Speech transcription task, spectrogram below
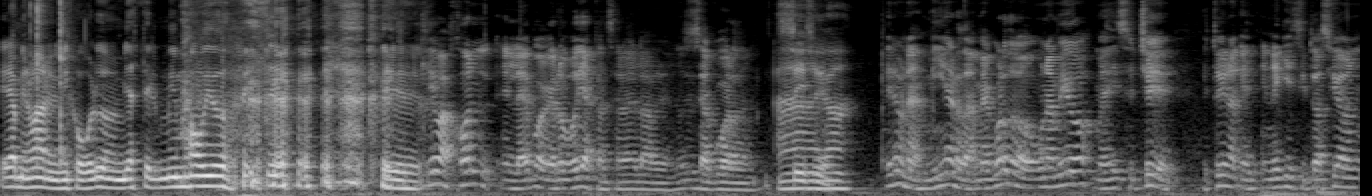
Era mi hermano y me dijo, boludo, me enviaste el mismo audio dos veces. Eh, Qué bajón en la época que no podías cancelar el audio. No sé si se acuerdan. Ah, sí. ahí va. Era una mierda. Me acuerdo, un amigo me dice, che, estoy en, en- en X situación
